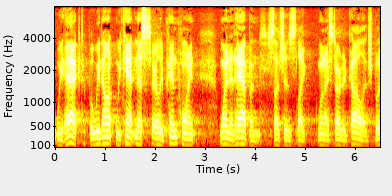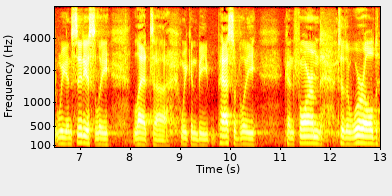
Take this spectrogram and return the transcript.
we act, but we, don't, we can't necessarily pinpoint when it happened, such as like when I started college. But we insidiously let, uh, we can be passively conformed to the world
